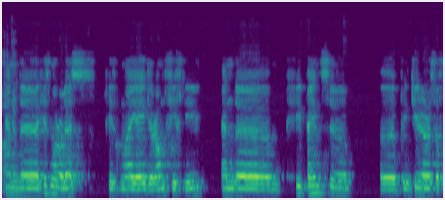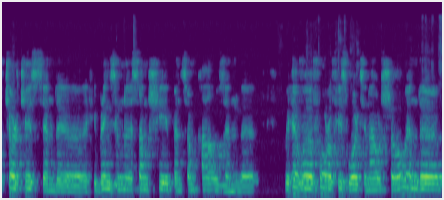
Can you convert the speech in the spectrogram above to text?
Okay. And he's more or less he's my age, around 50. And um, he paints uh, interiors of churches and uh, he brings in uh, some sheep and some cows and we have four of his works in our show and uh,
